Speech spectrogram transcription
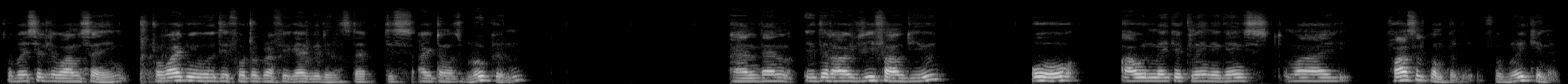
So basically what I'm saying provide me with the photographic evidence that this item was broken and then either I will refund you or I will make a claim against my parcel company for breaking it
